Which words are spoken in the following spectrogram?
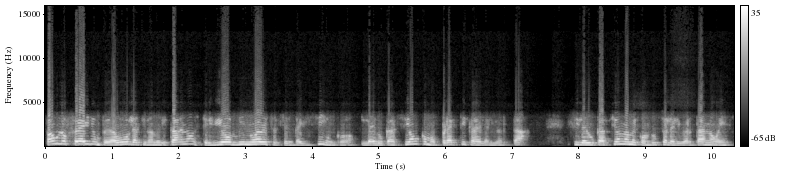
Paulo Freire, un pedagogo latinoamericano, escribió en 1965 La educación como práctica de la libertad. Si la educación no me conduce a la libertad, no es.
